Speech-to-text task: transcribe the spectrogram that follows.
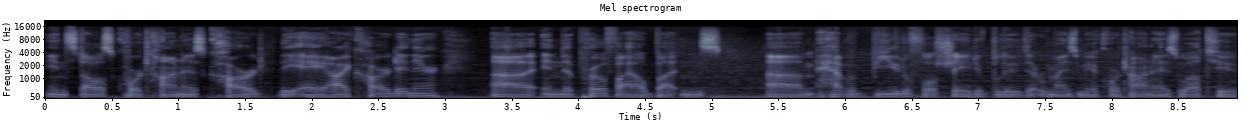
installs Cortana's card, the AI card in there. Uh, the profile buttons um, have a beautiful shade of blue that reminds me of Cortana as well too.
